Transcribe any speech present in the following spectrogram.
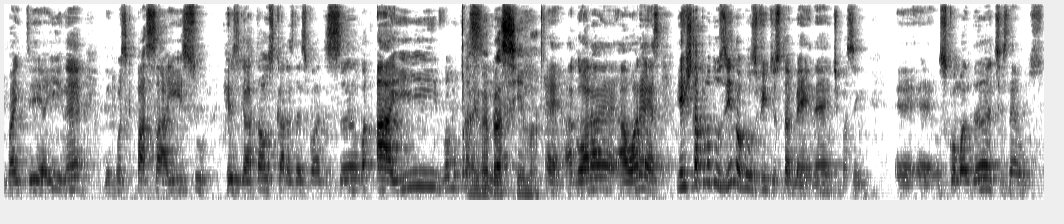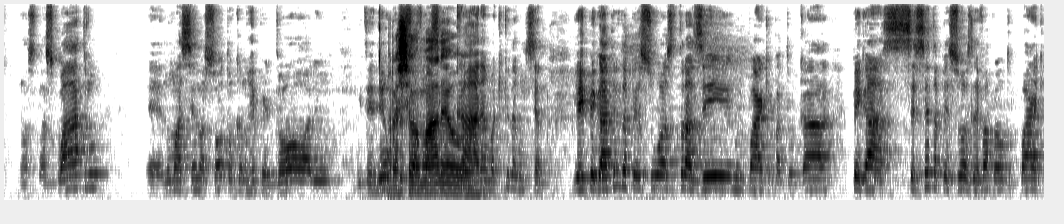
vai ter aí, né? Depois que passar isso, resgatar os caras da escola de samba, aí vamos pra Aí cima. vai pra cima. É, agora é- a hora é essa. E a gente está produzindo alguns vídeos também, né? Tipo assim, é, é, os comandantes, né? Os, nós, nós quatro, é, numa cena só tocando repertório, entendeu? Pra chamar, fala né, o- Caramba, o que que tá acontecendo? E aí pegar 30 pessoas, trazer num parque para tocar, pegar 60 pessoas, levar para outro parque,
